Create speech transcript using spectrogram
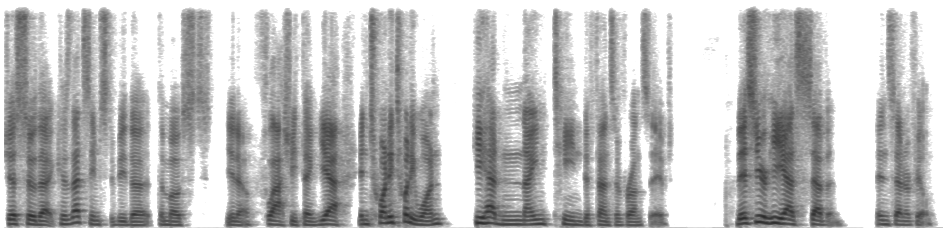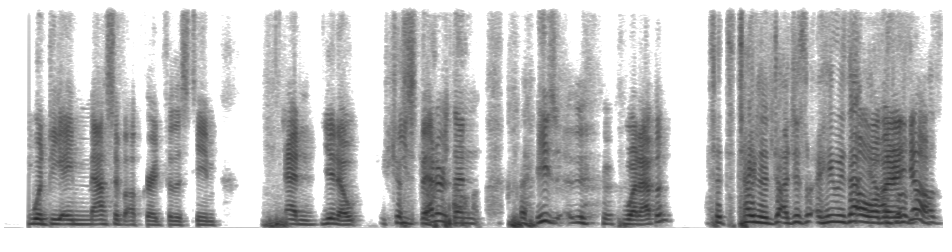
just so that because that seems to be the the most you know flashy thing. Yeah, in 2021 he had 19 defensive runs saved. This year he has seven in center field. Would be a massive upgrade for this team, and you know just he's better struck than he's. what happened? to, to Taylor. I just he was that. Oh, well, there you go. Was-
